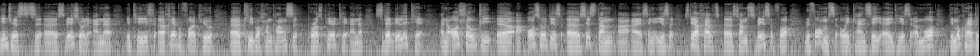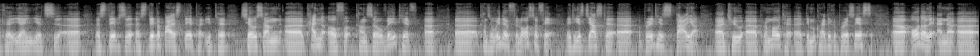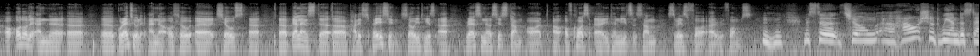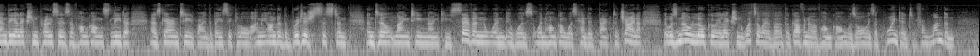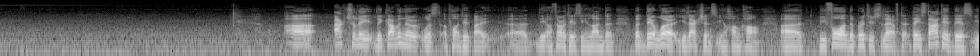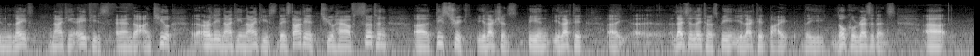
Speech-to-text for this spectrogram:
interests especially. And it is helpful to keep Hong Kong's prosperity and stability. And also the uh, uh, also this uh, system, uh, I think, is still have uh, some space for reforms. We can see uh, it is more democratic in its steps, step by step. It shows some kind of conservative uh, Uh, conservative philosophy. It is just a British style uh, to uh, promote uh, democratic process orderly and orderly and gradually, and also shows balanced participation. So it is a rational system. Or, of course, it needs some space for reforms. Mm -hmm. Mr. Cheung, how should we understand the election process of Hong Kong's leader as guaranteed by the Basic Law? I mean, under the British system until 1997 when it was when Hong Kong was handed back to China, there was no local election whatsoever. The governor of Hong Kong was always appointed from London. Uh, actually, the governor was appointed by uh, the authorities in London, but there were elections in Hong Kong uh, before the British left. They started this in late 1980s and until early 1990s, they started to have certain uh, district elections being elected, uh, uh, legislators being elected by the local residents.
